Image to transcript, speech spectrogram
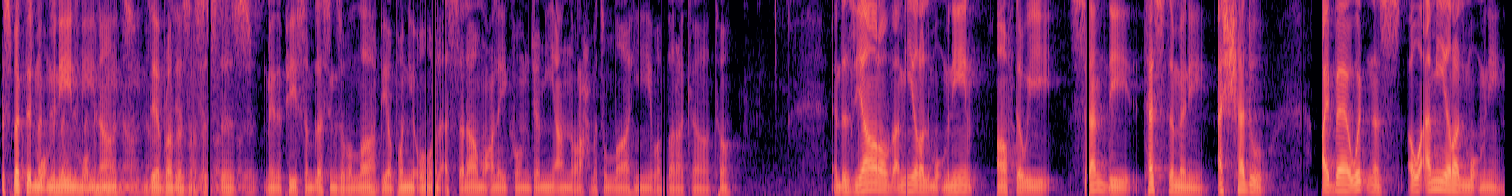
Respected mu'mineen, mu'minat, dear brothers and sisters, may the peace and blessings of Allah be upon you all. Assalamu alaikum jami'an wa rahmatullahi wa barakatuh. In the ziyarah of Amir al-Mu'mineen, after we send the testimony, Ashhadu, I bear witness, O Amir al-Mu'mineen,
